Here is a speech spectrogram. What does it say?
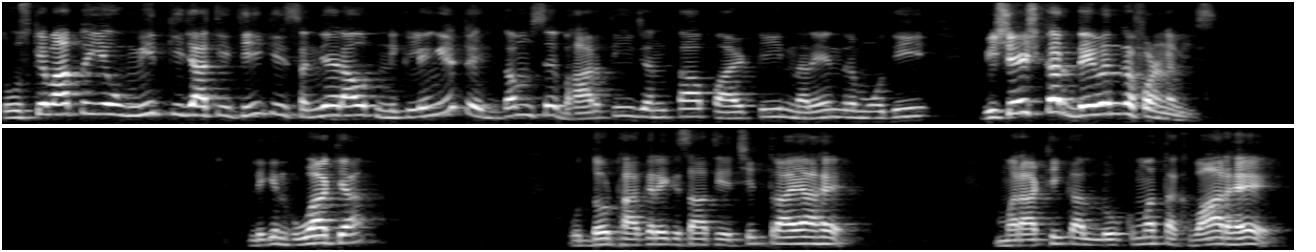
तो उसके बाद तो ये उम्मीद की जाती थी कि संजय राउत निकलेंगे तो एकदम से भारतीय जनता पार्टी नरेंद्र मोदी, विशेषकर देवेंद्र फडणवीस। लेकिन हुआ क्या? उद्धव ठाकरे के साथ ये चित्र आया है। मराठी का लोकमत अखबार है।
